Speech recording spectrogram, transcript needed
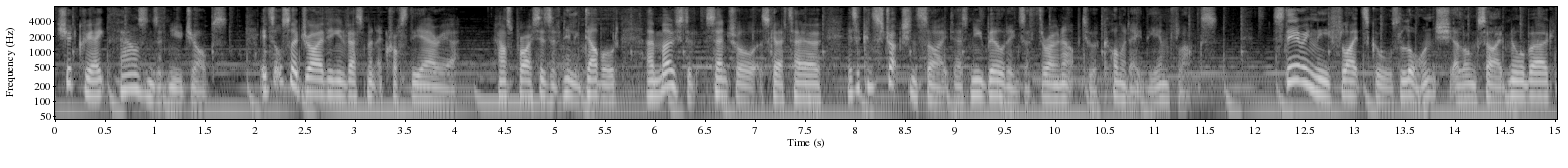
should create thousands of new jobs. It's also driving investment across the area. House prices have nearly doubled, and most of central Skellefteå is a construction site as new buildings are thrown up to accommodate the influx. Steering the flight school's launch alongside Norberg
